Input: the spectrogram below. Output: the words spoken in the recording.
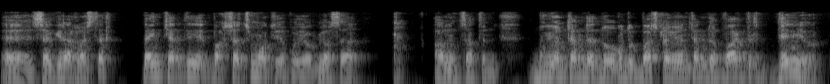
Ee, sevgili arkadaşlar ben kendi bakış açımı ortaya koyuyorum. Yoksa alın satın bu yöntem de doğrudur, başka yöntem de vardır demiyorum.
